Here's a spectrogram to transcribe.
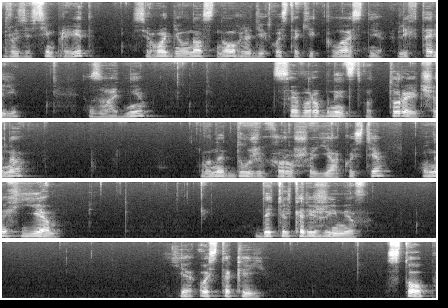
Друзі, всім привіт! Сьогодні у нас на огляді ось такі класні ліхтарі задні. Це виробництво Туреччина. Вони дуже хорошої якості. У них є декілька режимів. Є ось такий стоп,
